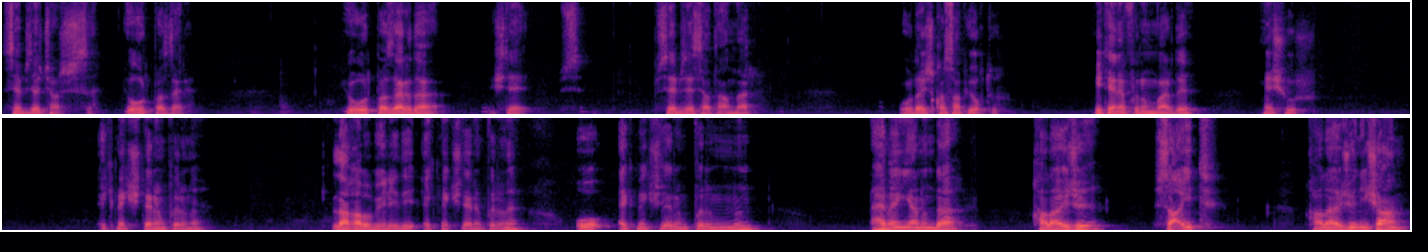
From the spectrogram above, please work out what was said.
Sebze çarşısı, yoğurt pazarı. Yoğurt pazarı da işte sebze satanlar. Orada hiç kasap yoktu. Bir tane fırın vardı. Meşhur. Ekmekçilerin fırını. Lakabı böyleydi. Ekmekçilerin fırını. O ekmekçilerin fırınının hemen yanında kalaycı Sait. Kalaycı Nişan.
